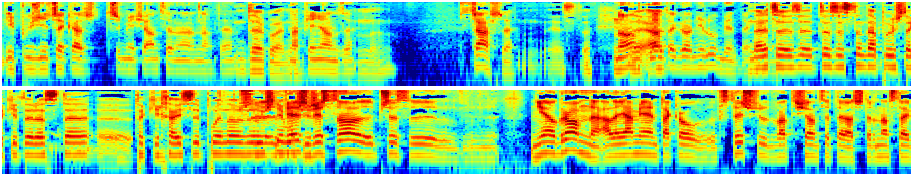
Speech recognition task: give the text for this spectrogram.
I później czekasz trzy miesiące na, na ten, Dokładnie. na pieniądze. No, Straszne. jest to. No, dlatego nie lubię tego. No ale co, to ze stand-upu już takie teraz te, e, takie hajsy płyną, że już nie wiesz, musisz... wiesz co, przez y, nie ogromne, ale ja miałem taką w styczniu 2014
